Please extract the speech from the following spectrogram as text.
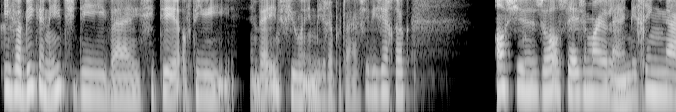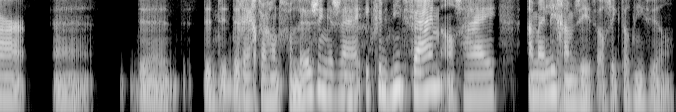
Iva Bikanic, die wij citeren, of die wij interviewen in die reportage, die zegt ook: als je, zoals deze Marjolein, die ging naar eh, de, de, de, de rechterhand van Leuzingen, zei: Ik vind het niet fijn als hij aan mijn lichaam zit, als ik dat niet wil.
